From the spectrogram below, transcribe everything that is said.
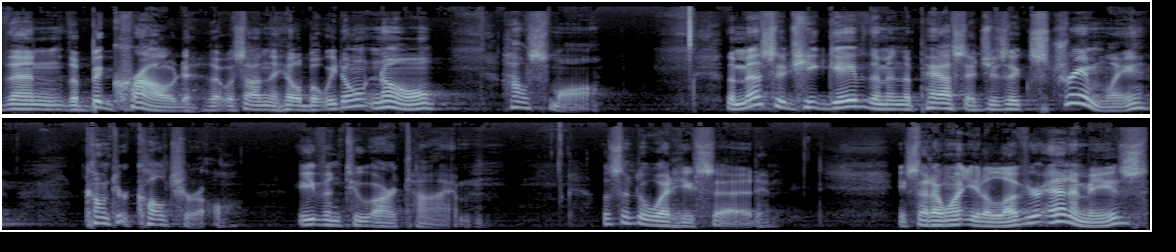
than the big crowd that was on the hill, but we don't know how small? The message he gave them in the passage is extremely countercultural, even to our time. Listen to what he said. He said, I want you to love your enemies.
